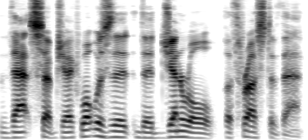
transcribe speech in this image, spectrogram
that subject. What was the the general thrust of that?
